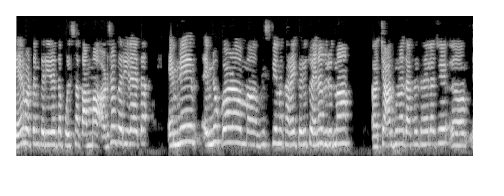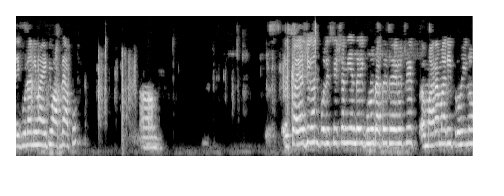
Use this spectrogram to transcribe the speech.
ગેરવર્તન કરી રહ્યા હતા, પોલીસના કામમાં અડચણ કરી રહ્યા હતા, એમને, એમનું પણ અમે ખરાઈ કર્યું તો એના વિરુદ્ધમાં ચાર ગુના દાખલ થયેલા છે. એ ગુનાની માહિતી હું આપને આપું. સયાજીગંજ પોલીસ સ્ટેશનની અંદર એક ગુનો દાખલ થયેલો છે. મારામારી, પ્રોહીનો,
